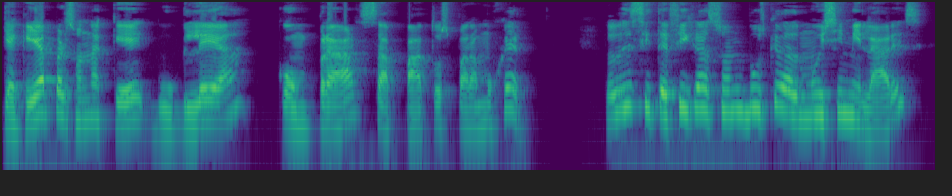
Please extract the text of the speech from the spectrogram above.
que aquella persona que googlea comprar zapatos para mujer. Entonces, si te fijas, son búsquedas muy similares,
